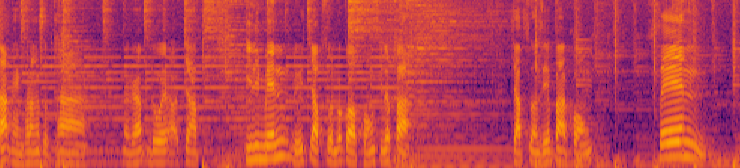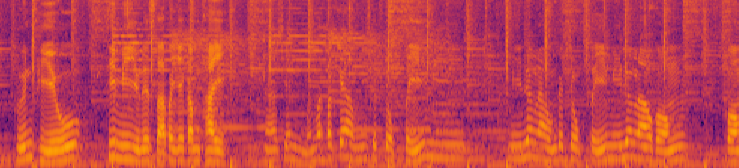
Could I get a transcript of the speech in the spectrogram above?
ลักษณ์แห่งพลังศรัทธานะครับโดยเอาจับอิเลเมนต์หรือจับส่วนประกอบของศิลปะ จับส่วนศิลปะของเส้น พื้นผิวที่มีอยู่ในสถาปัตยกรรมไทยนะเช่นเหมือนวัดพระแก้วมีกระจกสีมีมีเรื่องราวของกระจกสีมีเรื่องราวของของ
